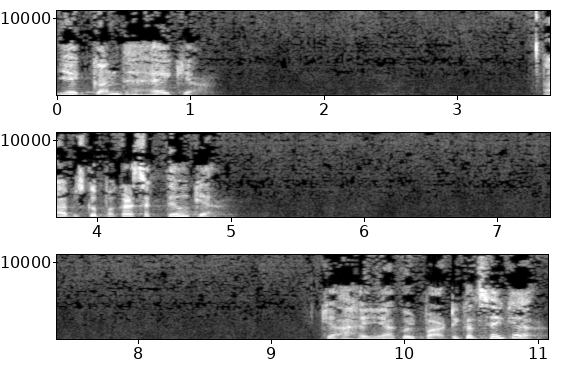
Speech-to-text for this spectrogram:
ये गंध है क्या? आप इसको पकड़ सकते हो क्या? क्या है, यहाँ कोई पार्टिकल्स हैं क्या?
